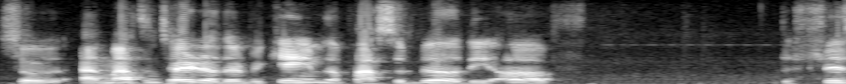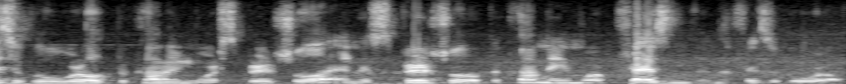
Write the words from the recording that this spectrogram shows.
So at Matan Torah, there became the possibility of the physical world becoming more spiritual and the spiritual becoming more present in the physical world.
